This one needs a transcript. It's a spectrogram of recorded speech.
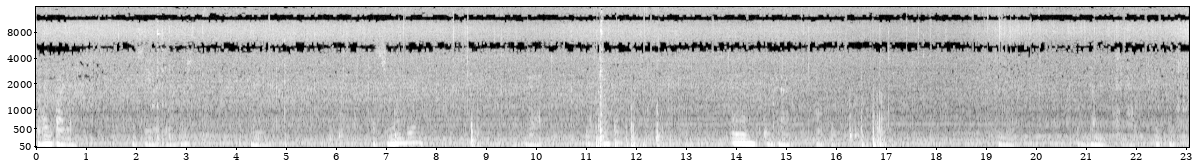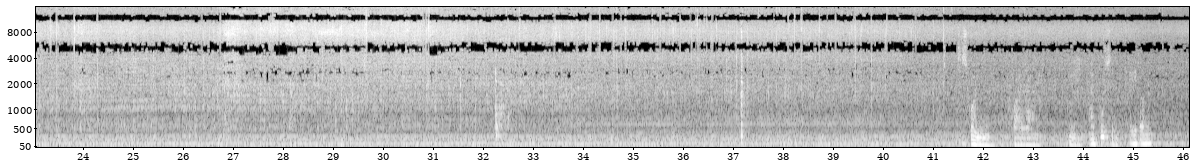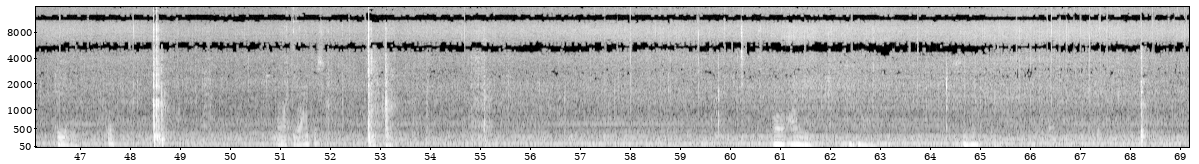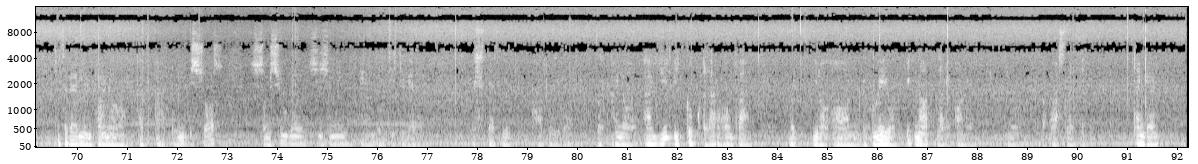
the home fire in. Let's see goes. Let's cinnamon here. Yeah. And we got This one fire on. Mm, I put some egg on it. Three of them. Good. I want to like. Oh, um, Just a very final, I, I believe the sauce, some sugar, seasoning, and all this together. It's that good after that. But I know I usually cook a lot of home time, but you know on the grill, it's not like on the you know the past like this. Thank you.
